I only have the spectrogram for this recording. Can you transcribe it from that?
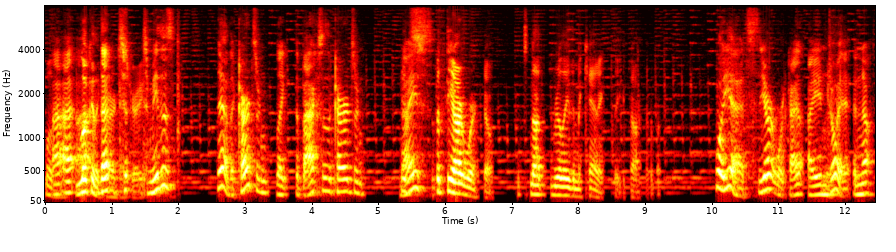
Well, I, I, look at the that, cards. To, great. to me, this, yeah, the cards are like the backs of the cards are nice. It's- but the artwork though, it's not really the mechanics that you're talking about. Well, yeah, it's the artwork. I, I enjoy it, and not,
